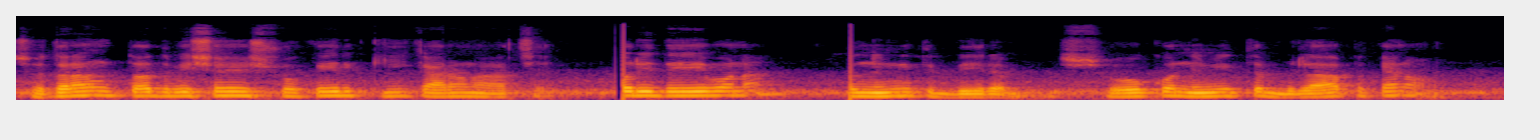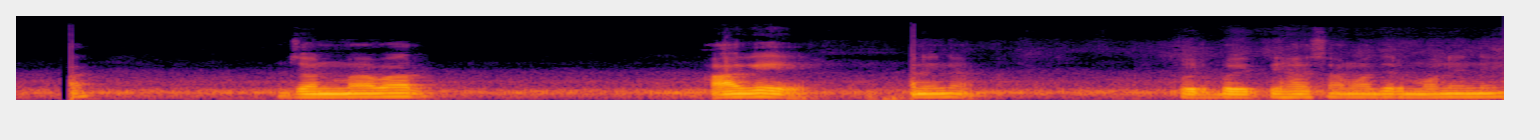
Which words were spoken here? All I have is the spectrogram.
সুতরাং তদ বিষয়ে শোকের কি কারণ আছে? পরিদেবনা নিমিত্ত বীর- শোক নিমিত্ত বিলাপ কেন? জন্মাবার আগে জানি না। পূর্ব ইতিহাস আমাদের মনে নেই।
